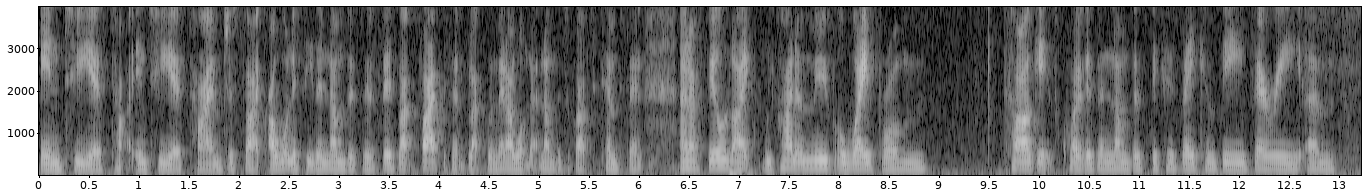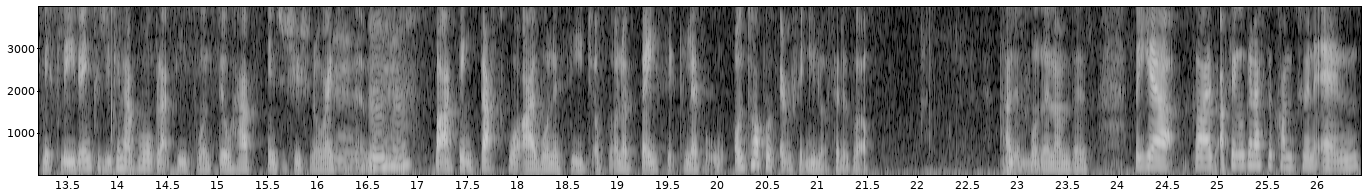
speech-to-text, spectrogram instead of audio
in two years time. In two years time, just like I want to see the numbers. If there's like five percent black women, I want that number to go up to ten percent. And I feel like we kind of move away from targets, quotas, and numbers because they can be very um, misleading. Because you can have more black people and still have institutional racism. Mm-hmm. Mm-hmm. But I think that's what I want to see just on a basic level, on top of everything you lot said as well. I just mm-hmm. want the numbers. But yeah, guys, I think we're gonna have to come to an end.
